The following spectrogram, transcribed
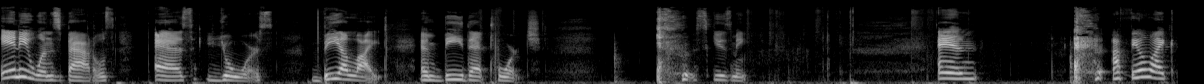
anyone's battles as yours. Be a light and be that torch. Excuse me. And I feel like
